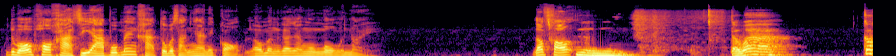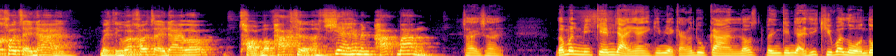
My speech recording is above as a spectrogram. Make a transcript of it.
กูจะบอกว่าพอขาด CR ปุ๊บแม่งขาดตัวประสานงานในกรอบ แล้วมันก็จะงงๆกันหน่อย แล้วเขาอืมแต่ว่าก็เข้าใจได้ หมายถึงว่าเข้าใจได้ว่าถอดมาพักเถอะเชี่ยให้มันพักบ้าง ใช่ใช่แล้วมันมีเกมใหญ่ไงเกมใหญ่กลางฤดูกาลแล้วเป็นเกมใหญ่ที่คิดว่าโรนัลโด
